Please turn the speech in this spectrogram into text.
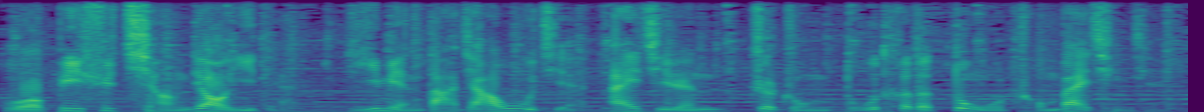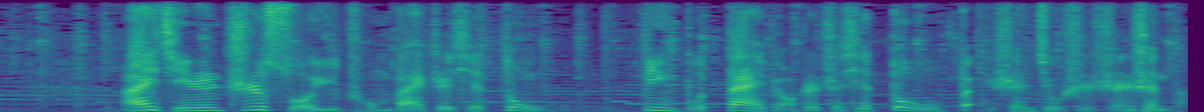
我必须强调一点，以免大家误解埃及人这种独特的动物崇拜情节。埃及人之所以崇拜这些动物，并不代表着这些动物本身就是神圣的，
